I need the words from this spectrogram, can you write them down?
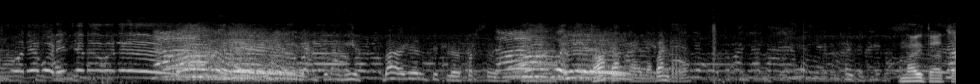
सोन्या घोड्याच्या नावानं. नाही तर आता.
